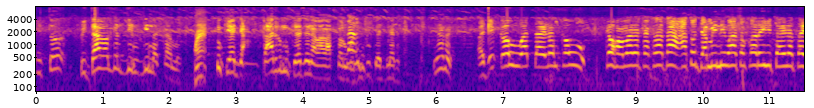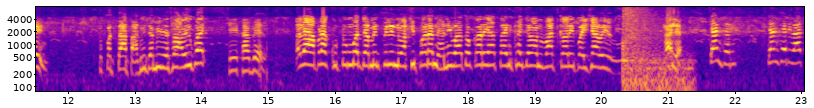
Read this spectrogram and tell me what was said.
એ તો પીધા વગર જિંદગી નકામે તું કે જા. કાઢ હું કે જઈને આ વાત કરું તું કે જ ના હજી કહું આ તૈણ કહું કે અમારે ટકરાતા આ તો જમીનની વાતો કરી તૈણ તૈણ. તો પણ તાર ભાગની જમીન એસો આવ્યું કોઈ? શી ખબર એટલે આપણા કુટુંબમાં જમીન પેલી નોખી પડે ને એની વાતો કરી આ તૈણ ખાઈ જવાની વાત કરી પૈસા ના લે. ચાલ કરી ચાલ કરી વાત.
